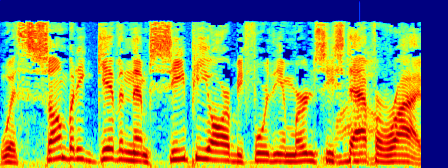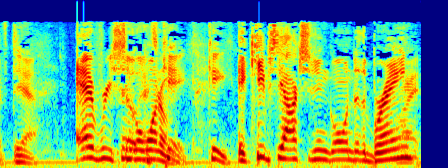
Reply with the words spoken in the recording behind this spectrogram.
with somebody giving them CPR before the emergency staff arrived. Yeah. Every single that's one of key, them. key. It keeps the oxygen going to the brain. Right.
